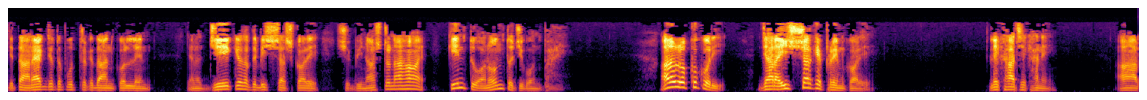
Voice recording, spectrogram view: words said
যে তার একজাত পুত্রকে দান করলেন, যেন যে কেউ তাতে বিশ্বাস করে সে বিনষ্ট না হয়, কিন্তু অনন্ত জীবন পায়। আরও লক্ষ্য করি, যারা ঈশ্বরকে প্রেম করে লেখা আছে এখানে। আর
